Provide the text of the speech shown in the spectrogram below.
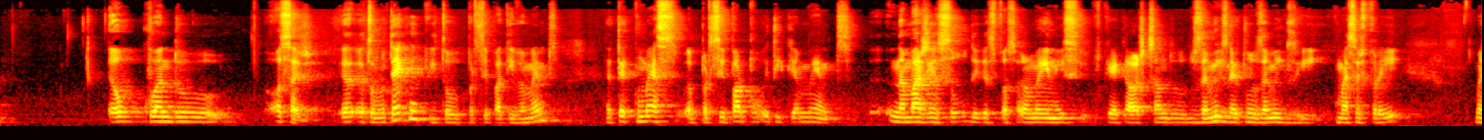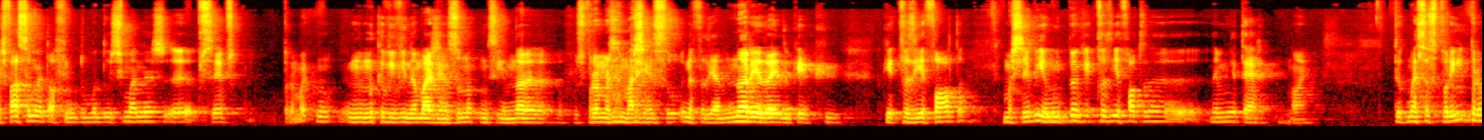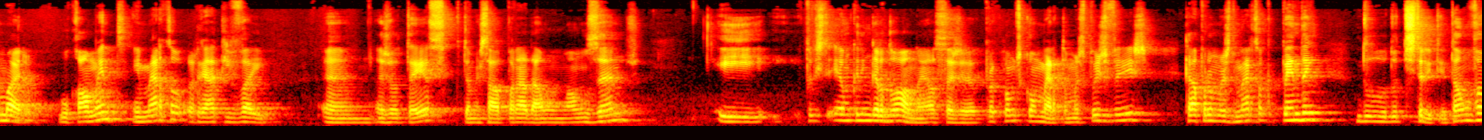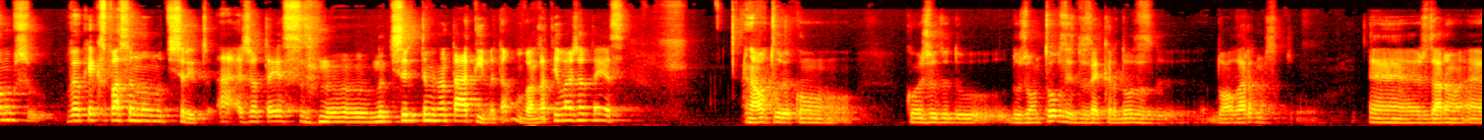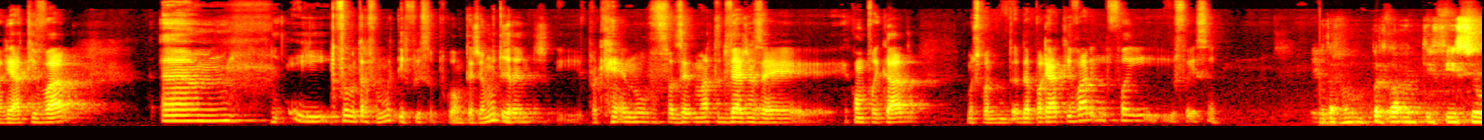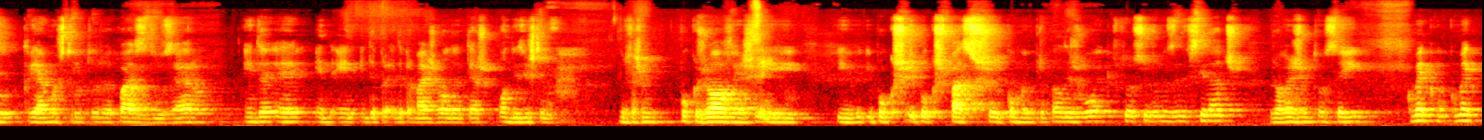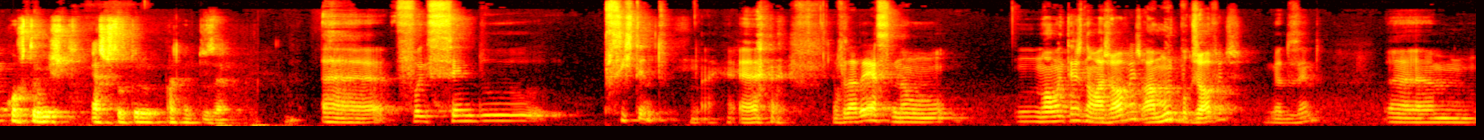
eu quando. Ou seja, eu estou no técnico e estou participativamente, até começo a participar politicamente na margem sul, diga-se passar o meu início, porque é aquelas questão dos amigos, né? estão os amigos e começas por aí, mas facilmente ao fim de uma duas semanas uh, percebes que Primeiro nunca vivi na margem sul, não conhecia menor, os problemas da margem sul, não fazia a menor ideia do que é que, do que, é que fazia falta, mas sabia muito bem o que é que fazia falta na, na minha terra, não é? Então começa-se por aí, primeiro, localmente, em Mertel, reativei um, a JTS, que também estava parada há, um, há uns anos, e isto é um bocadinho gradual, não é? Ou seja, preocupamos com Mertel, mas depois vês que há problemas de Mertel que dependem do, do distrito. Então vamos ver o que é que se passa no, no distrito. Ah, a JS no, no, distrito também não está ativa. Então vamos ativar a JS. Na altura, com, com a ajuda do, do João Torres e do Zé Cardoso de, do Algarve, uh, ajudaram a reativar. Um, e foi uma tarefa muito difícil, porque o Alentejo é muito grande e para quem é novo fazer mata de viagens é, é complicado, mas pronto, dá para reativar e foi, foi assim. Então, foi particularmente difícil criar uma estrutura quase do zero, ainda, é, ainda, ainda, para mais no Alentejo, onde existem poucos jovens e, e, e, poucos, e poucos espaços como em Portugal Lisboa, em que as pessoas estudam nas universidades, os jovens juntam-se aí. Como é, que, como é que construíste essa estrutura praticamente do zero? Uh, foi sendo persistente. É? Uh, a verdade é essa. Não, no Alentejo não há jovens, há muito poucos jovens, meu dizendo. Um,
